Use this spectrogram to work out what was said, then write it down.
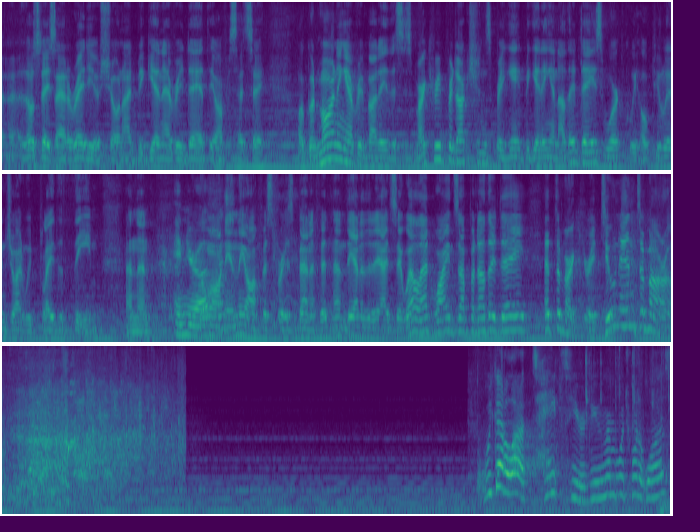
uh, those days I had a radio show and I'd begin every day at the office. I'd say, well, good morning, everybody. This is Mercury Productions beginning, beginning another day's work. We hope you'll enjoy it. We'd play the theme and then In your go office? on in the office for his benefit. And then at the end of the day, I'd say, well, that winds up another day at the Mercury. Tune in tomorrow. We got a lot of tapes here. Do you remember which one it was?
